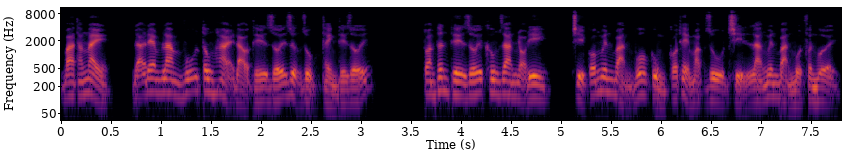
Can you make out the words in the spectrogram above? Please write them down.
ba tháng này, đã đem lam vũ tông hải đảo thế giới dựng dục thành thế giới toàn thân thế giới không gian nhỏ đi, chỉ có nguyên bản vô cùng có thể mặc dù chỉ là nguyên bản một phần mười,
